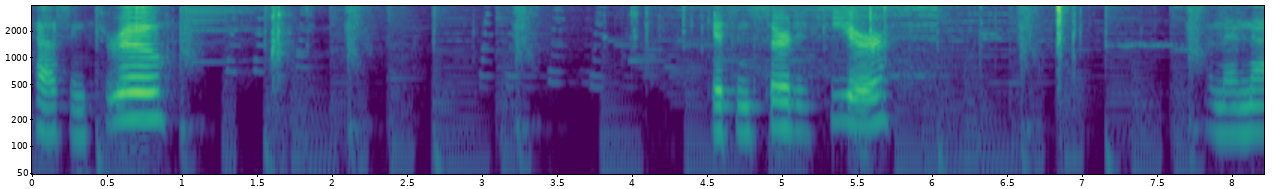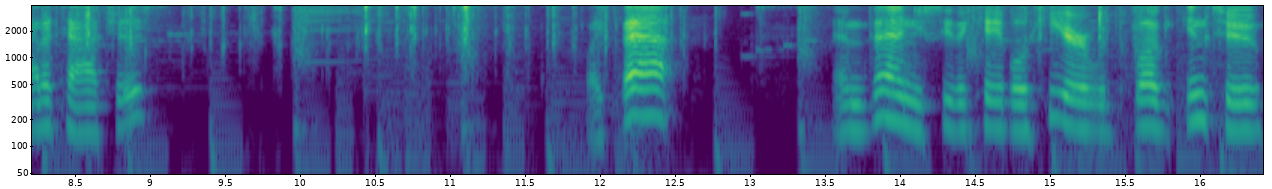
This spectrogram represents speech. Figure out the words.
passing through, gets inserted here and then that attaches like that. And then you see the cable here would plug into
